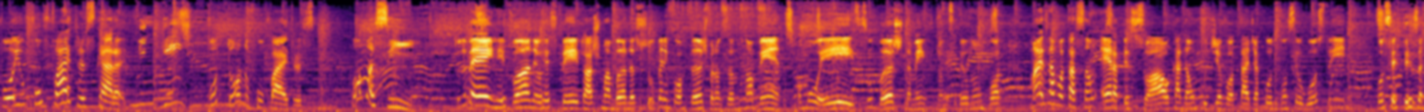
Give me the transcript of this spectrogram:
foi o Full Fighters, cara. Ninguém votou no Full Fighters. Como assim? Tudo bem, Nirvana eu respeito, acho uma banda super importante para os anos 90, como o Oasis, o Bush também, que não recebeu nenhum voto. Mas a votação era pessoal, cada um podia votar de acordo com seu gosto e com certeza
